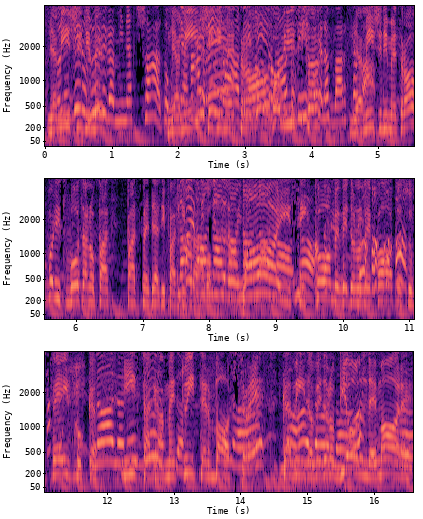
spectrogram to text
gli amici vero, di me- aveva minacciato. Gli amici di Metropolis, gli amici di Metropolis votano pa- pazza idea di Patti No, Bravo. no, no, Poi, no, no. siccome vedono le foto su Facebook, Instagram e. Twitter vostre, No, capito? no, Vedono no, bionde, more,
